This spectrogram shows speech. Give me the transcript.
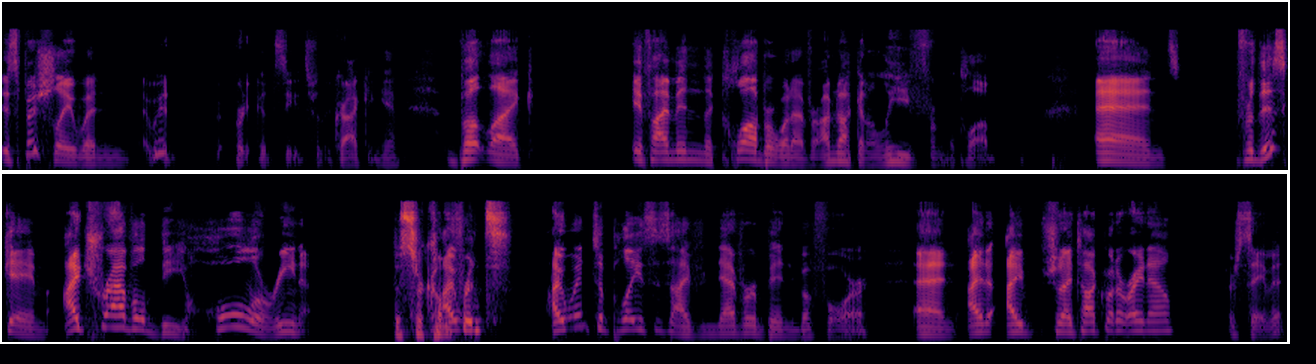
especially when we had pretty good seats for the Kraken game. But like, if I'm in the club or whatever, I'm not going to leave from the club. And for this game, I traveled the whole arena. the circumference. I went to places I've never been before. And I, I should I talk about it right now or save it?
